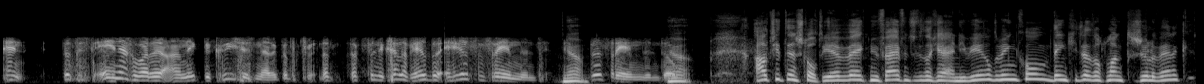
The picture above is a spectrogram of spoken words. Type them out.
En dat is het enige waaraan ik de crisis merk. Dat, dat, dat vind ik zelf heel, heel vervreemdend. Ja. Bevreemdend ook. Ja. Aaltje, ten slotte, je werkt nu 25 jaar in die wereldwinkel. Denk je dat nog lang te zullen werken?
